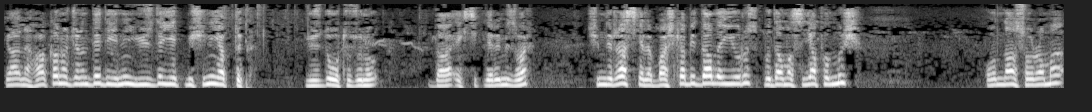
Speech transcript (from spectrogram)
yani Hakan Hoca'nın dediğinin %70'ini yaptık. %30'unu daha eksiklerimiz var. Şimdi rastgele başka bir dal eğiyoruz. Budaması yapılmış. Ondan sonra ama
